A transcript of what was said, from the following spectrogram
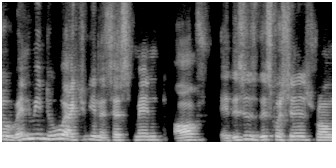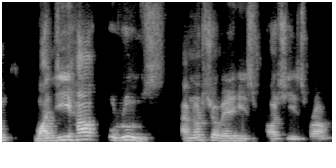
So when we do actually an assessment of, eh, this is this question is from Wajiha Uruz. I'm not sure where he's or she is from.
